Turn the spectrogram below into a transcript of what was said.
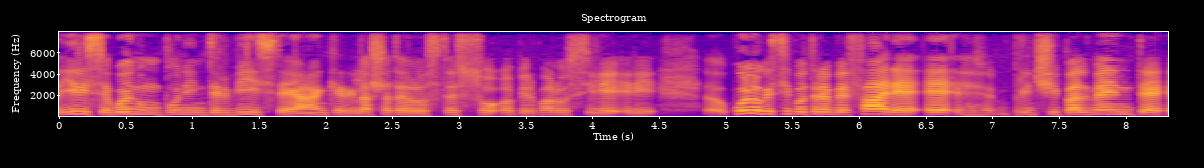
eh, ieri seguendo un po' di interviste anche rilasciate dallo stesso eh, Pierpaolo Sileri, eh, quello che si potrebbe fare è eh, principalmente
